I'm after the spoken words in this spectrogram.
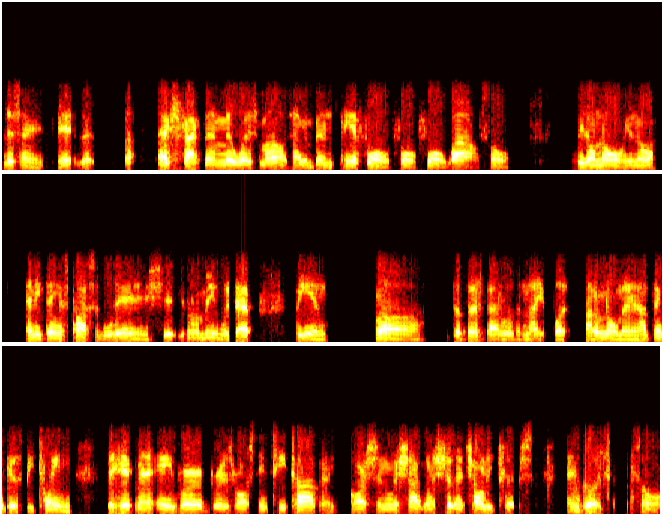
listen, it, the, X Factor and Midwest Miles haven't been here for for for a while, so we don't know. You know, anything is possible there and shit. You know what I mean? With that being uh, the best battle of the night. But I don't know, man. I think it's between the Hitman Aye Verb, Brizz Rawsteen T Top, and Arsenal and Shotgun Suge and Charlie Clips and Good. So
